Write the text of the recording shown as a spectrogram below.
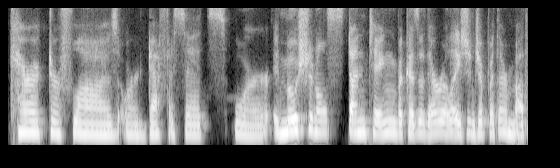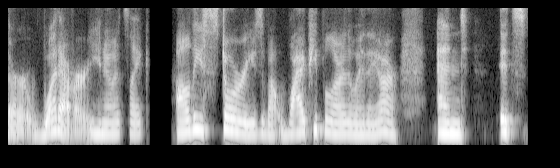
character flaws or deficits or emotional stunting because of their relationship with their mother, whatever. You know, it's like all these stories about why people are the way they are. And it's,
